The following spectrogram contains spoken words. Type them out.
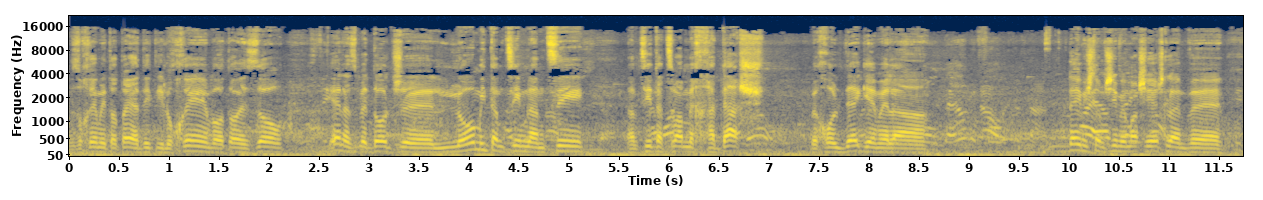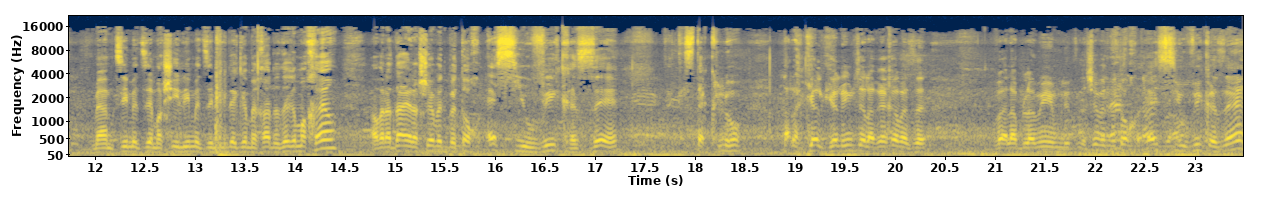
זוכרים את אותה ידית הילוכים ואותו אזור. כן, אז בדודג' לא מתאמצים להמציא, להמציא את עצמם מחדש בכל דגם, אלא די משתמשים במה שיש להם ומאמצים את זה, משאילים את זה מדגם אחד לדגם אחר, אבל עדיין לשבת בתוך SUV כזה, תסתכלו על הגלגלים של הרכב הזה, ועל הבלמים. לשבת בתוך SUV כזה,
